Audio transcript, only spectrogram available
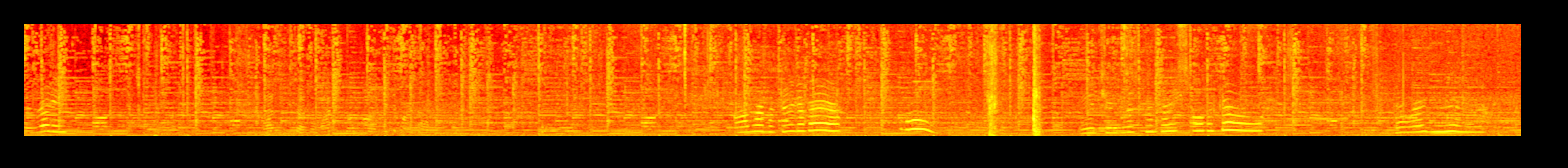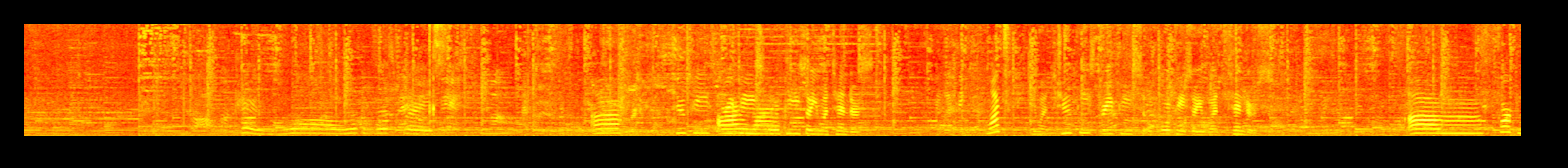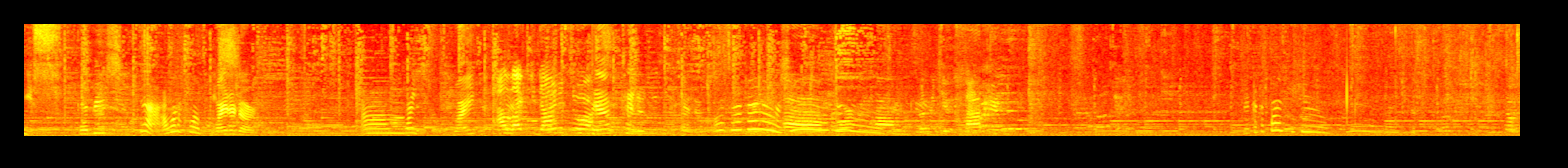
Two piece, I three piece, want- four piece, or you want tenders? what? You want two piece, three piece, or four piece, or you want tenders? Um, four piece. Four piece? Yeah, I want a four piece. White or dark? Um, white. White? I like the dinosaurs. Yeah, tenders. Tenders. What's that there? Uh, four, um, five. Look at the barbecue.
